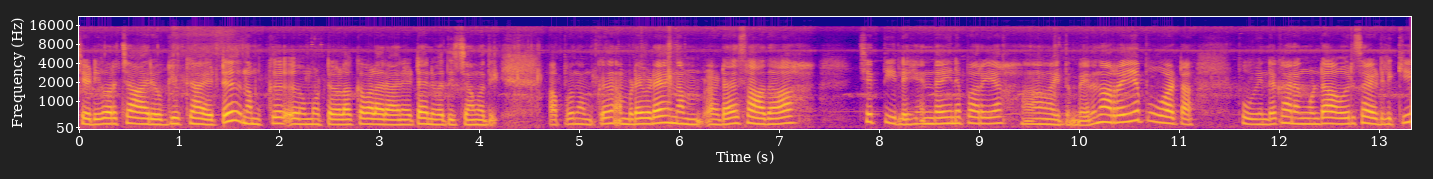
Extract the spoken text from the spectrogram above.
ചെടി കുറച്ച് ആരോഗ്യമൊക്കെ ആയിട്ട് നമുക്ക് മുട്ടകളൊക്കെ വളരാനായിട്ട് അനുവദിച്ചാൽ മതി. അപ്പോൾ നമുക്ക് നമ്മുടെ ഇവിടെ നമ്മുടെ സാധാ ചെത്തിയില്ലേ എന്താ ഇതിനെ പറയുക ഇതുമേലെ നിറയെ പൂവാട്ടാ പൂവിന്റെ കനം കൊണ്ട് ആ ഒരു സൈഡിലേക്ക്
